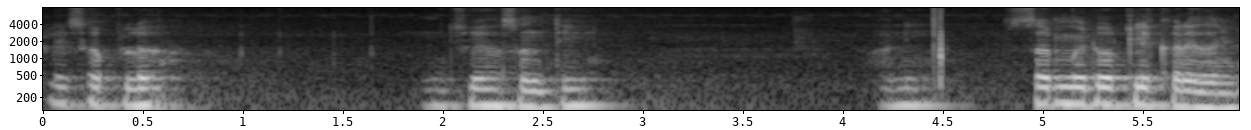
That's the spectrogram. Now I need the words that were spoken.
प्लीज आपलं जे असेल ते आणि सबमिटवर क्लिक करायचं आहे.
